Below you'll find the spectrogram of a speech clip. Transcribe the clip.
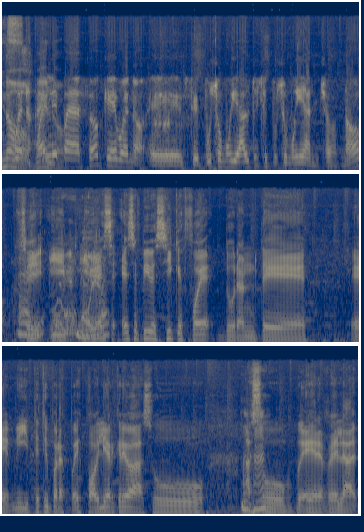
No, bueno, bueno. a él le pasó que, bueno, eh, se puso muy alto y se puso muy ancho, ¿no? Sí, Ay, y, bueno, y igual. ese, ese pibe sí que fue durante. eh, y te estoy por spo- spoilear, creo, a su. A su. eh, rela-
